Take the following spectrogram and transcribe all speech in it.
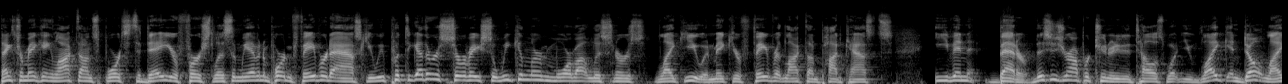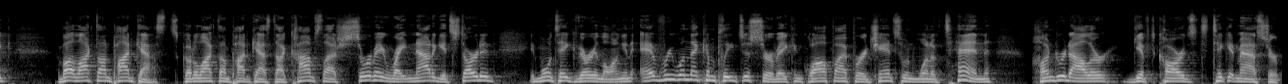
Thanks for making Locked On Sports today your first listen. We have an important favor to ask you. We put together a survey so we can learn more about listeners like you and make your favorite Locked On podcasts even better. This is your opportunity to tell us what you like and don't like about Locked On Podcasts. Go to lockedonpodcast.com slash survey right now to get started. It won't take very long, and everyone that completes a survey can qualify for a chance to win one of 10 $100 gift cards to Ticketmaster.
